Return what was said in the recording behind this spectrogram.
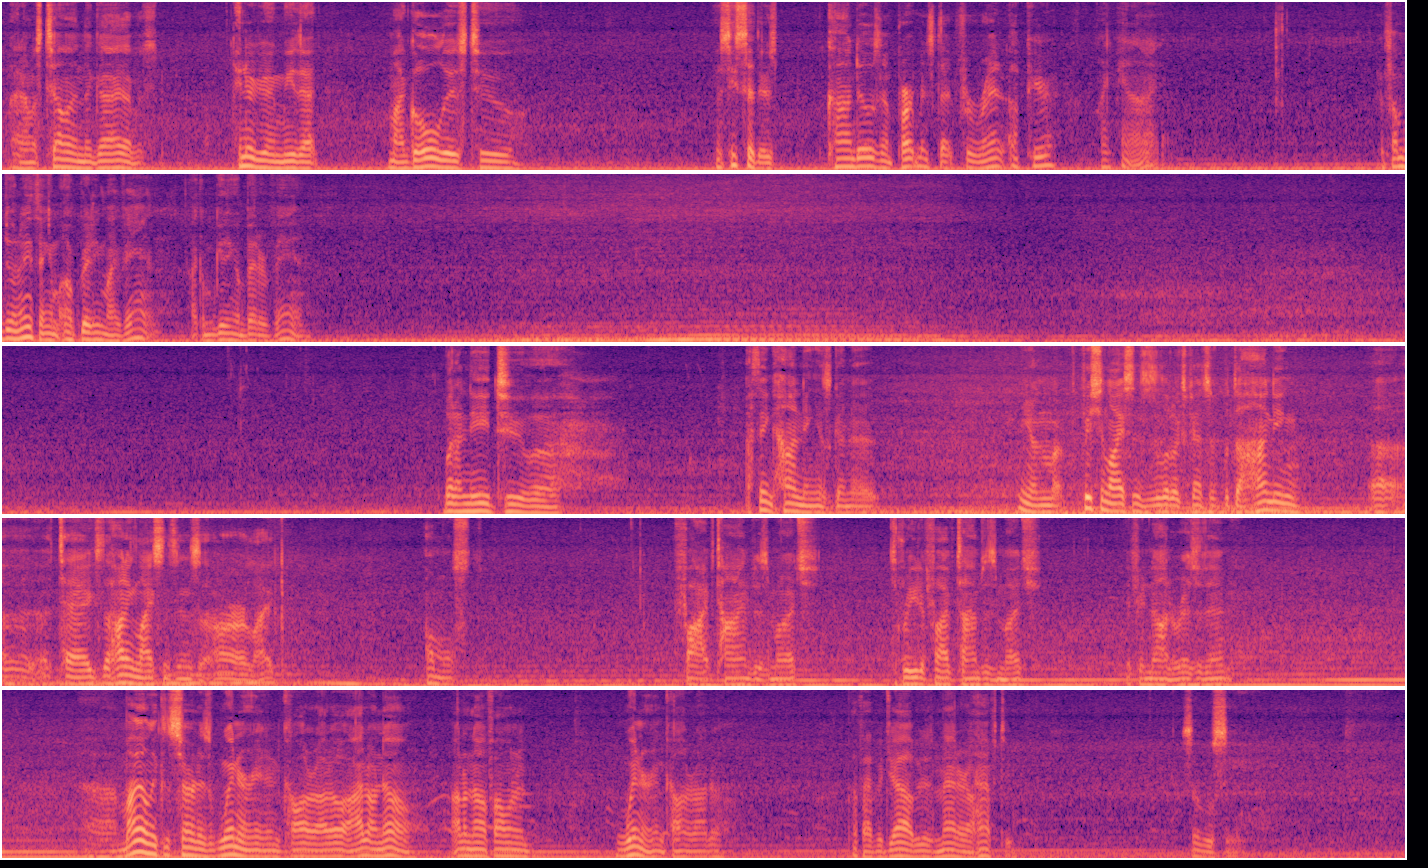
And I was telling the guy that was interviewing me that my goal is to, as he said, there's condos and apartments that for rent up here. Like, man, I, if I'm doing anything, I'm upgrading my van. Like I'm getting a better van. But I need to, uh, I think hunting is going to, you know, my fishing license is a little expensive, but the hunting uh, uh, tags, the hunting licenses are like almost five times as much, three to five times as much if you're not a resident. Uh, my only concern is winter in Colorado. I don't know. I don't know if I want to winter in Colorado. If I have a job, it doesn't matter. I'll have to. So we'll see.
